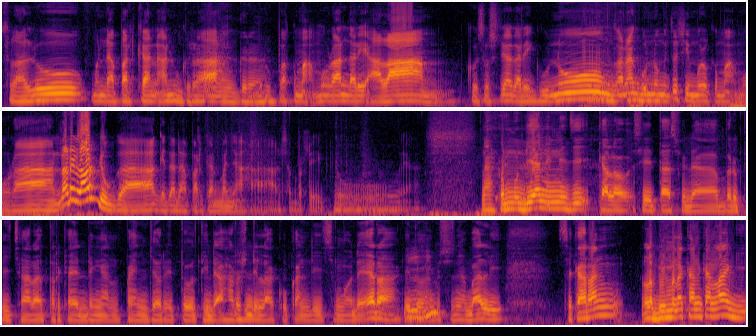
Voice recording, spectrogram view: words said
selalu mendapatkan anugerah, Anugerah. berupa kemakmuran dari alam, khususnya dari gunung, karena gunung itu simbol kemakmuran. Dari laut juga kita dapatkan banyak hal seperti itu. Ya. Nah, kemudian ini Ji, kalau kita sudah berbicara terkait dengan penjor itu tidak harus dilakukan di semua daerah gitu kan, Mhm. khususnya Bali. Sekarang lebih menekankan lagi,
